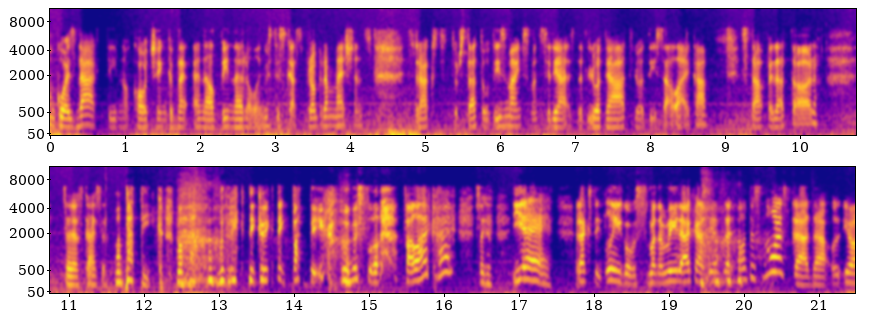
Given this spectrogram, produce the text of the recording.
Un ko es daru? Tīri no coachinga, NLP, neirolingvistiskās programmēšanas. Es rakstu tur statūtu izmaiņas. Man tas ir jāizdara ļoti ātri, ļoti īsā laikā. Stāv pie datora, ceļos kājās. Man patīk, man, pat, man riktīgi, riktīgi patīk. Un es palēkāju, saku, jē, rakstīt līgumus manam mīļākā dienā. Un tas nostrādā, jo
